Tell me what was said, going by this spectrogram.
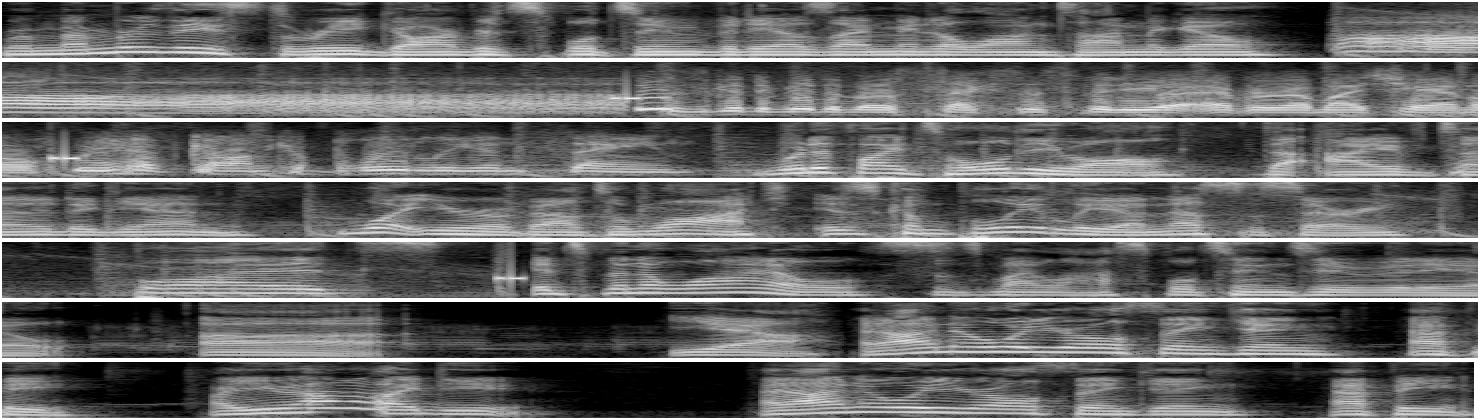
Remember these three garbage Splatoon videos I made a long time ago? This is gonna be the most sexist video ever on my channel. We have gone completely insane. What if I told you all that I have done it again? What you're about to watch is completely unnecessary. But it's been a while since my last Splatoon 2 video. Uh, yeah. And I know what you're all thinking. Epi, are you out of idea? And I know what you're all thinking. Epi,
